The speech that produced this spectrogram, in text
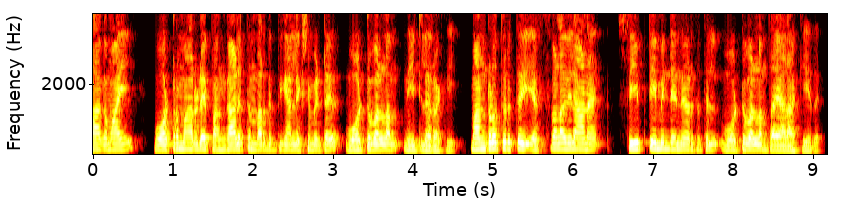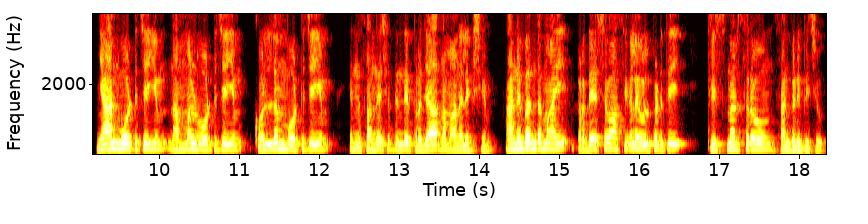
ഭാഗമായി വോട്ടർമാരുടെ പങ്കാളിത്തം വർദ്ധിപ്പിക്കാൻ ലക്ഷ്യമിട്ട് വോട്ടുവള്ളം നീറ്റിലിറക്കി. മൺട്രോത്തുരുത്ത് എസ് വളവിലാണ് സ്വീപ് ടീമിന്റെ നേതൃത്വത്തിൽ വോട്ടുവള്ളം തയ്യാറാക്കിയത്. ഞാൻ വോട്ട് ചെയ്യും നമ്മൾ വോട്ട് ചെയ്യും കൊല്ലം വോട്ട് ചെയ്യും എന്ന സന്ദേശത്തിന്റെ പ്രചാരണമാണ് ലക്ഷ്യം. അനുബന്ധമായി പ്രദേശവാസികളെ ഉൾപ്പെടുത്തി ക്വിസ് മത്സരവും സംഘടിപ്പിച്ചു.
